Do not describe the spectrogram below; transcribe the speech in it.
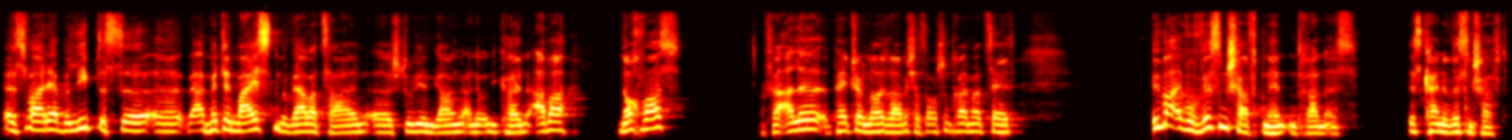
es war der beliebteste äh, mit den meisten Bewerberzahlen äh, Studiengang an der Uni Köln. Aber noch was für alle Patreon-Leute, da habe ich das auch schon dreimal erzählt. Überall, wo Wissenschaften hinten dran ist, ist keine Wissenschaft.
